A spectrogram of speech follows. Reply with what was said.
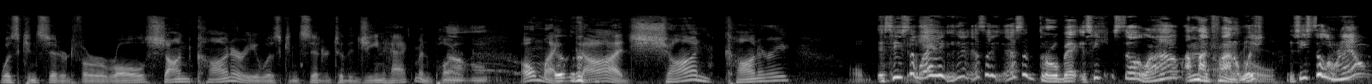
was considered for a role. Sean Connery was considered to the Gene Hackman part. No. Oh my God, Sean Connery is he still? Wait, that's a that's a throwback. Is he still alive? I'm not trying to wish. Is he still around?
